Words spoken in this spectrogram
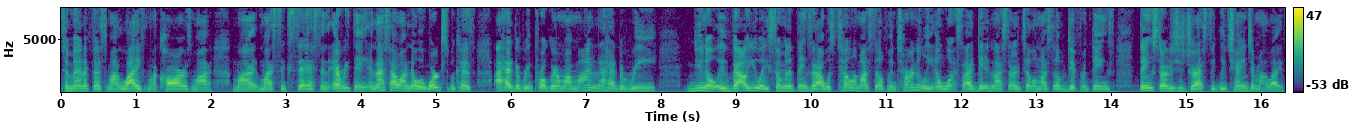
to manifest my life, my cars, my my my success and everything. And that's how I know it works because I had to reprogram my mind and I had to re you know, evaluate some of the things that I was telling myself internally. And once I did, and I started telling myself different things, things started to drastically change in my life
